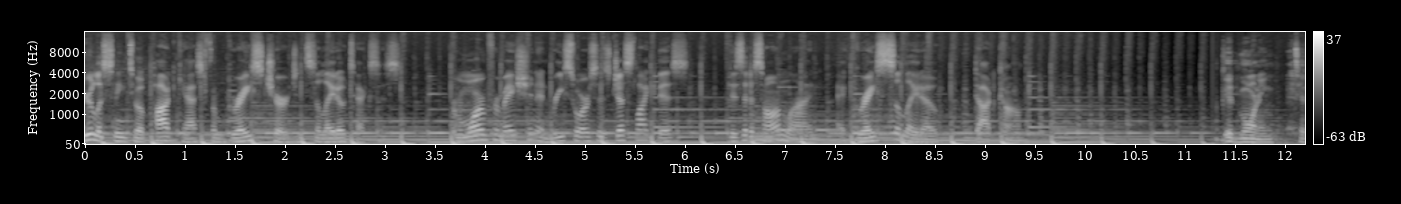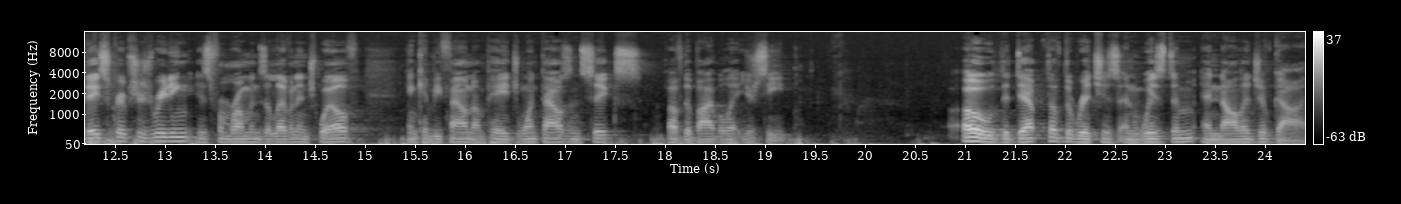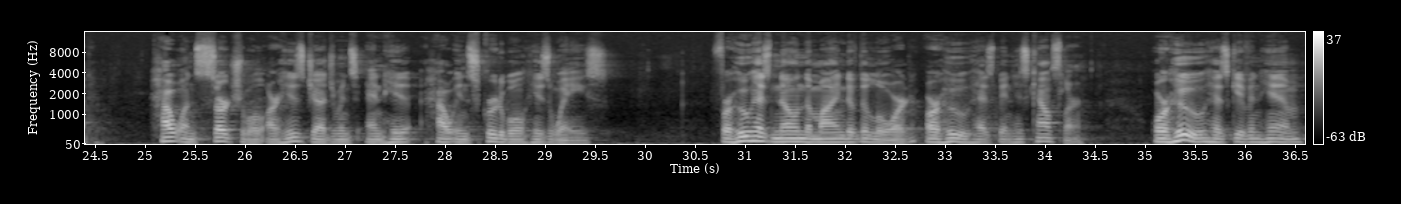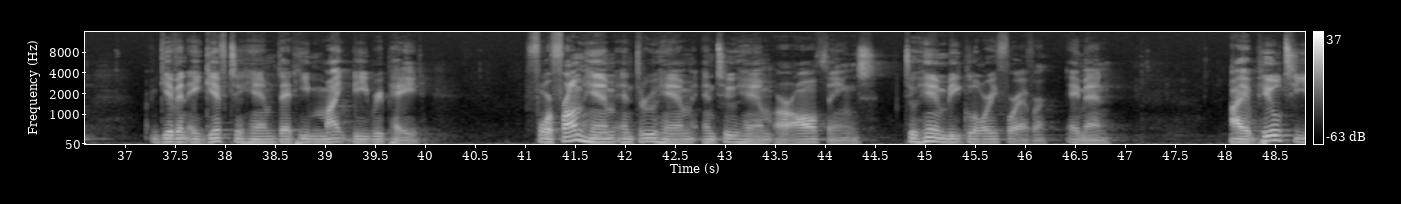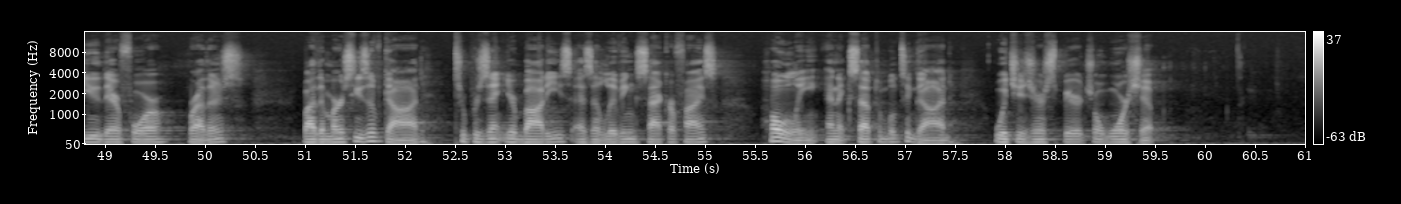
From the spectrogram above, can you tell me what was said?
You're listening to a podcast from Grace Church in Salado, Texas. For more information and resources just like this, visit us online at gracesalado.com. Good morning. Today's scriptures reading is from Romans 11 and 12 and can be found on page 1006 of the Bible at your seat. Oh, the depth of the riches and wisdom and knowledge of God! How unsearchable are his judgments and his, how inscrutable his ways! For who has known the mind of the Lord, or who has been his counselor? Or who has given him given a gift to him that he might be repaid? For from him and through him and to him are all things. To him be glory forever. Amen. I appeal to you, therefore, brothers, by the mercies of God, to present your bodies as a living sacrifice, holy and acceptable to God, which is your spiritual worship.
